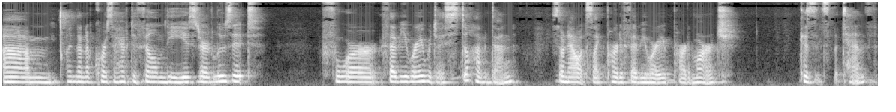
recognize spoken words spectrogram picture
Um, and then, of course, I have to film the Use It or Lose It for February, which I still haven't done. So now it's like part of February, part of March, because it's the 10th.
